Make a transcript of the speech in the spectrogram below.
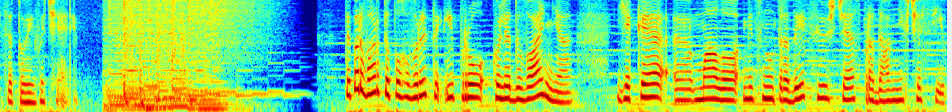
святої вечері. Тепер варто поговорити і про колядування, яке е, мало міцну традицію ще з прадавніх часів.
